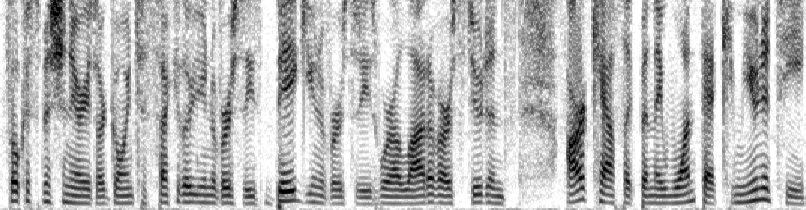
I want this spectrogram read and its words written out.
focus missionaries are going to secular universities, big universities, where a lot of our students are Catholic, and they want that community.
